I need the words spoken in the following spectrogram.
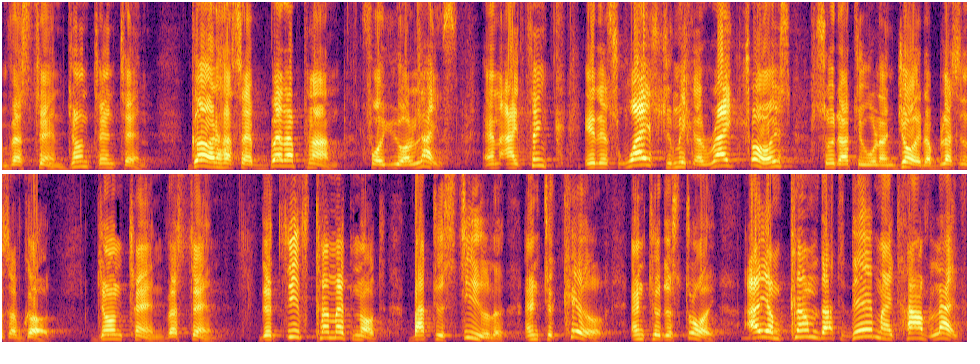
verse 10. John 10 10. God has a better plan for your life. And I think it is wise to make a right choice so that you will enjoy the blessings of God. John 10, verse 10. The thief cometh not, but to steal and to kill and to destroy. I am come that they might have life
